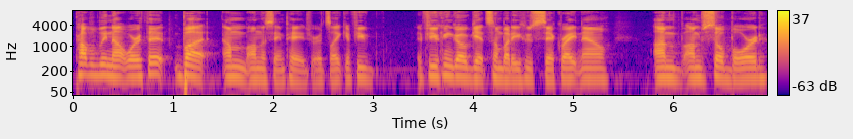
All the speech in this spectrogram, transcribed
probably not worth it, but I'm on the same page where it's like if you if you can go get somebody who's sick right now, I'm I'm so bored,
